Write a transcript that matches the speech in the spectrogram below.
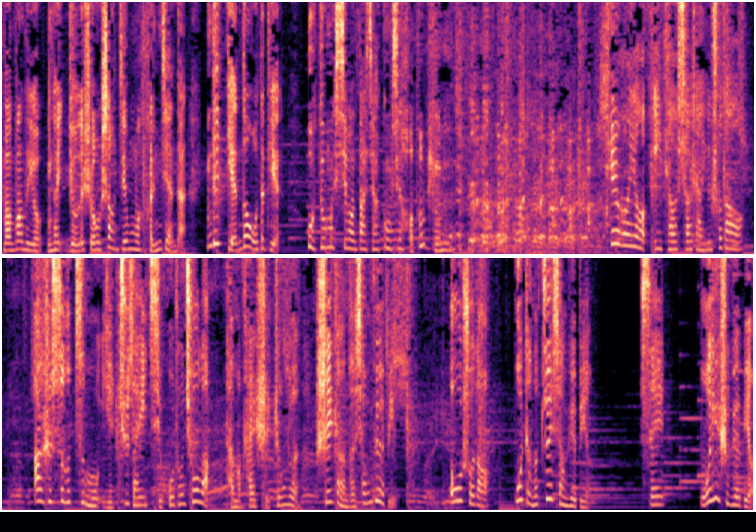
蛮棒的哟。你看，有的时候上节目很简单，你得点到我的点。我多么希望大家贡献好多评论。听众朋友，一条小傻鱼说道：“二十四个字母也聚在一起过中秋了，他们开始争论谁长得像月饼。”O 说道：“我长得最像月饼。”C，我也是月饼，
